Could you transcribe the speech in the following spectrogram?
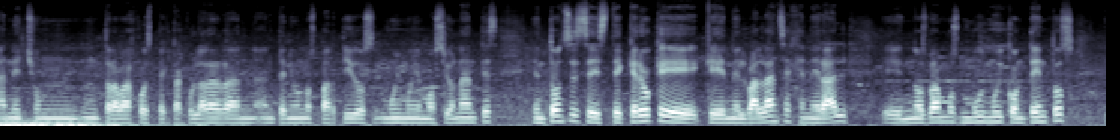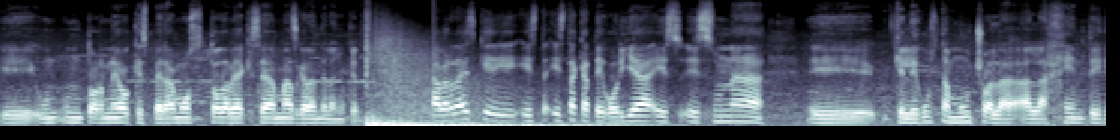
han hecho un, trabajo espectacular, han, tenido unos partidos muy, muy emocionantes. Entonces, este, creo que, en el balance general eh, nos vamos muy, muy contentos. Eh, un, torneo que esperamos todavía que sea más grande el año que viene. La verdad es que esta, esta categoría es, es una eh, que le gusta mucho a la, gente.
